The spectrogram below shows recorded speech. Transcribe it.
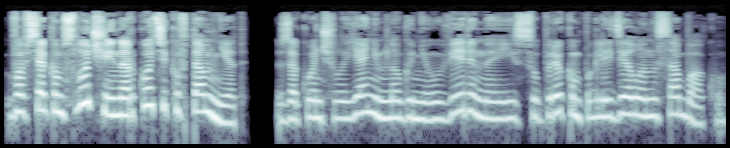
Во всяком случае, наркотиков там нет, закончила я немного неуверенно и с упреком поглядела на собаку.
